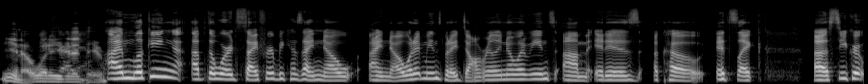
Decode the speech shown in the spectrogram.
you know, what are you going to do? I'm looking up the word cipher because I know I know what it means, but I don't really know what it means. Um, it is a code. It's like a secret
